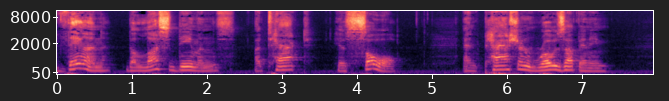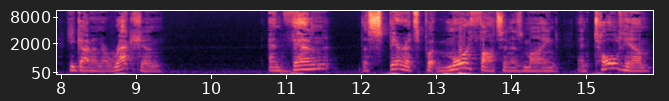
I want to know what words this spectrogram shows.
then the lust demons attacked his soul, and passion rose up in him. He got an erection, and then the spirits put more thoughts in his mind and told him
